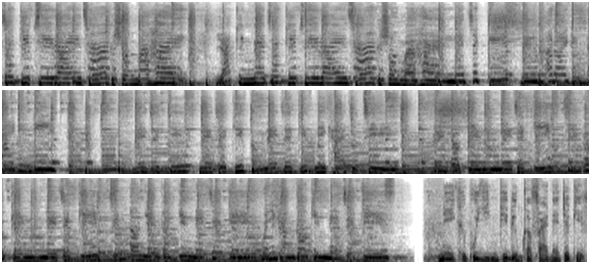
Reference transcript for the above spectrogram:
เจอร์กิฟที่ไรเธอก็ชงมาให้ อยากกินเนเจอร์กิฟต์ที่ไรเธอก็ชงมาให้เนเจอร์กิฟต์ดื่มอร่อยดื่มได้ดื่มดีเนเจอร์กิฟต์เนเจอร์กิฟต์ของเนเจอร์กิฟต์มีขายทุกที่ตื่นก็กินเนเจอร์กิฟต์เที่ยงก็กินเนเจอร์กิฟต์ถึงตอนเย็นก็กินเนเจอร์กิฟต์วันนี้ค่ำก็กินเนเจอร์กิฟต์นี่คือผู้หญิงที่ดื่มกาแฟเนเจอร์กิฟ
